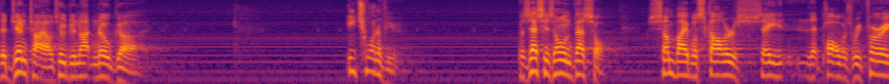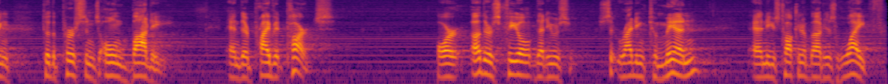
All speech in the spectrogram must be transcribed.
the Gentiles who do not know God. Each one of you possess his own vessel. Some Bible scholars say that Paul was referring to the person's own body and their private parts. Or others feel that he was writing to men and he's talking about his wife.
